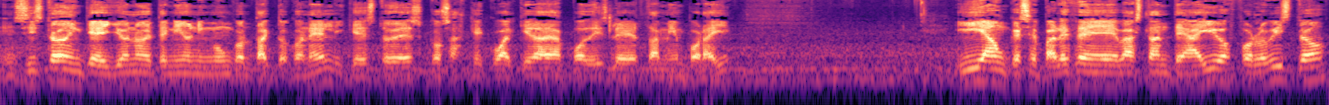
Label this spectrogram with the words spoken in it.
Insisto en que yo no he tenido ningún contacto con él y que esto es cosas que cualquiera podéis leer también por ahí. Y aunque se parece bastante a iOS por lo visto,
